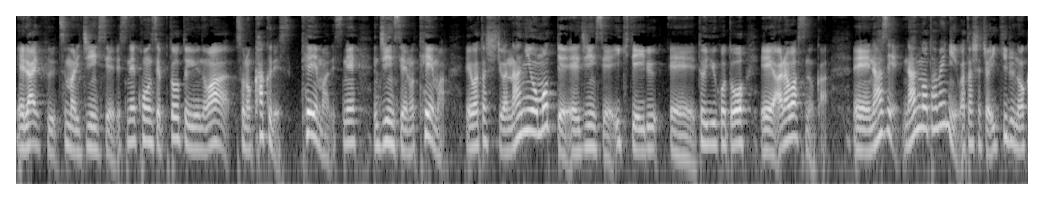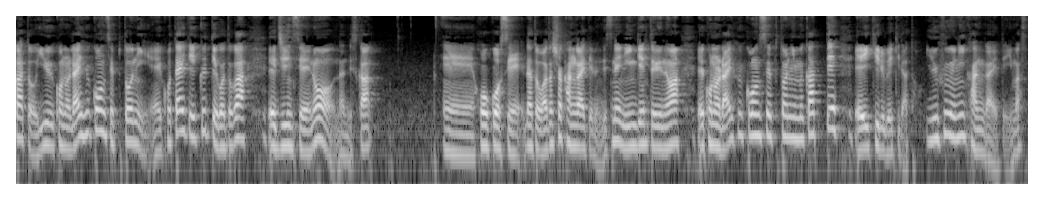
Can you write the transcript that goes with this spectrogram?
えー、ライフ、つまり人生ですね、コンセプトというのは、その核です。テーマですね。人生のテーマ。えー、私たちが何をもって、えー、人生、生きている、えー、ということを、えー、表すのか。えー、なぜ、何のために私たちは生きるのかという、このライフコンセプトに、えー、答えていくっていうことが、えー、人生の、何ですか、えー、方向性だと私は考えてるんですね。人間というのは、えこのライフコンセプトに向かって、え生きるべきだというふうに考えています。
